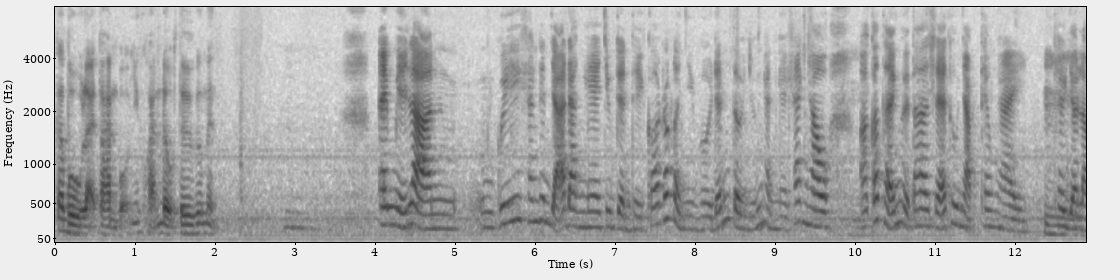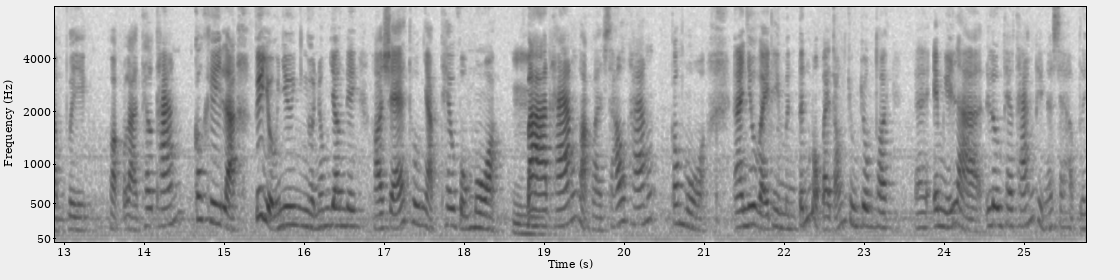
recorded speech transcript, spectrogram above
có bù lại toàn bộ những khoản đầu tư của mình ừ. em nghĩ là quý khán thính giả đang nghe chương trình thì có rất là nhiều người đến từ những ngành nghề khác nhau à, có thể người ta sẽ thu nhập theo ngày ừ. theo giờ làm việc hoặc là theo tháng có khi là ví dụ như người nông dân đi họ sẽ thu nhập theo vụ mùa ừ. 3 tháng hoặc là 6 tháng có mùa à, như vậy thì mình tính một bài toán chung chung thôi à, em nghĩ là lương theo tháng thì nó sẽ hợp lý.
